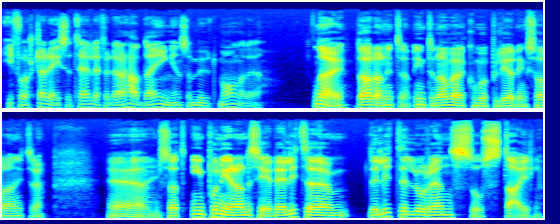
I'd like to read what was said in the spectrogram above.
i första racet heller, för där hade han ingen som utmanade. Nej, det hade han inte. Inte när han väl kom upp i ledning så hade han inte det. Eh, så att imponerande seger. Det är lite, det är lite Lorenzo-style.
